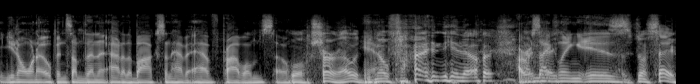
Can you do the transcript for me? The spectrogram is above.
You don't want to open something out of the box and have it have problems. So well, sure, that would be no fun, you know. our I'm like- recycling I is say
